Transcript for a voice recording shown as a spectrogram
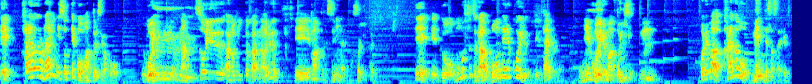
で、体のラインに沿ってこう、マットレスがこう、動いてくれるよううな、んそういうあのフィット感のある、えーマットレスになります。ど。はいはい。で、えっ、と、もう一つが、ボンネルコイルっていうタイプのえーコイルマットレス。うん。これは体を面で支える。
